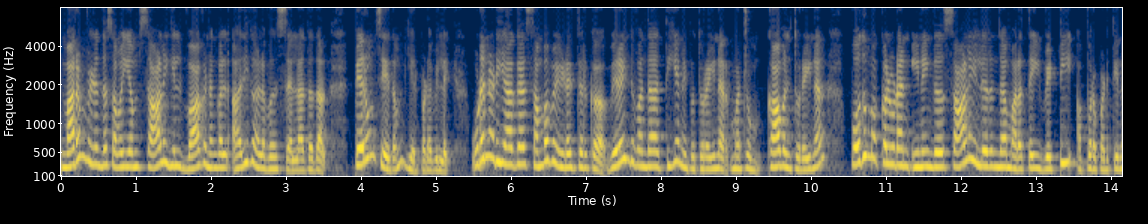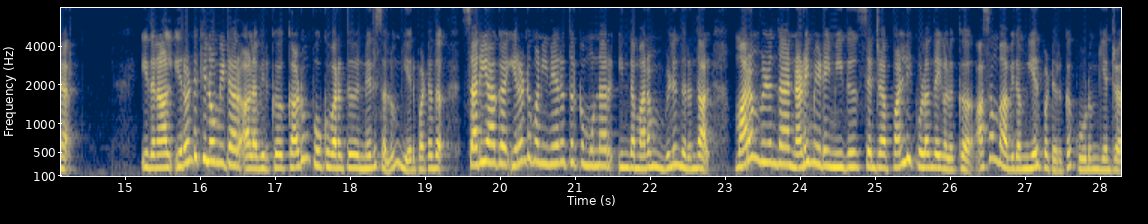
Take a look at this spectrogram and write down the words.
மரம் விழுந்த சமயம் சாலையில் வாகனங்கள் அதிக அளவு செல்லாததால் பெரும் சேதம் ஏற்படவில்லை. உடனடியாக சம்பவ இடத்திற்கு விரைந்து வந்த தீயணைப்பு துறையினர் மற்றும் காவல்துறையினர் பொதுமக்களுடன் இணைந்து சாலையிலிருந்த மரத்தை வெட்டி அப்புறப்படுத்தினர். இதனால் இரண்டு கிலோமீட்டர் அளவிற்கு கடும் போக்குவரத்து நெரிசலும் ஏற்பட்டது. சரியாக இரண்டு மணி நேரத்திற்கு முன்னர் இந்த மரம் விழுந்திருந்தால் மரம் விழுந்த நடைமேடை மீது சென்ற பள்ளி குழந்தைகளுக்கு அசம்பாவிதம் ஏற்பட்டிருக்கக்கூடும் என்று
